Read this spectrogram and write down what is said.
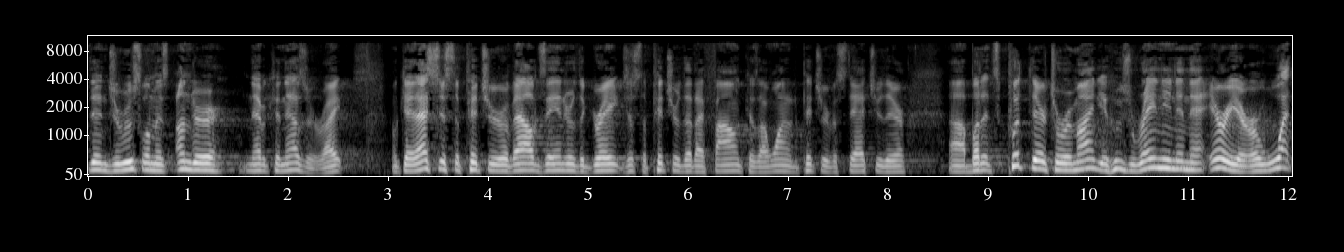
then Jerusalem is under Nebuchadnezzar, right? Okay, that's just a picture of Alexander the Great, just a picture that I found because I wanted a picture of a statue there. Uh, but it's put there to remind you who's reigning in that area or what,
